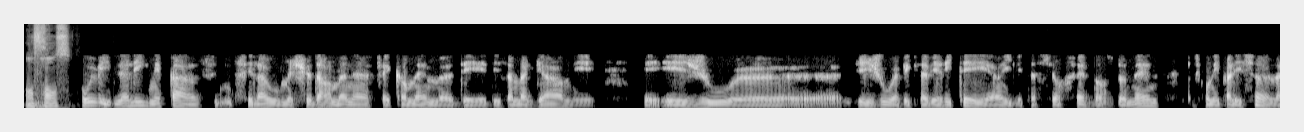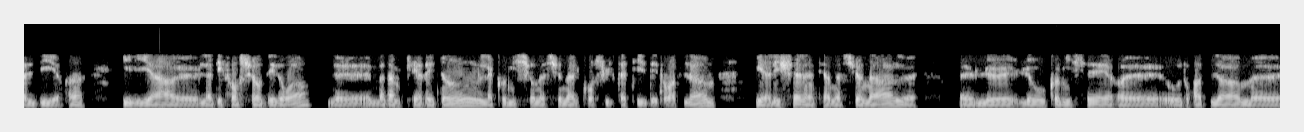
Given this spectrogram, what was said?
En France? Oui, la Ligue n'est pas. C'est là où M. Darmanin fait quand même des, des amalgames et, et, joue euh, et joue avec la vérité. Hein. Il est assez orfèvre dans ce domaine parce qu'on n'est pas les seuls à le dire. Hein. Il y a euh, la défenseur des droits, euh, Madame Claire Edon, la Commission nationale consultative des droits de l'homme, et à l'échelle internationale, euh, le, le, haut commissaire euh, aux droits de l'homme euh,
